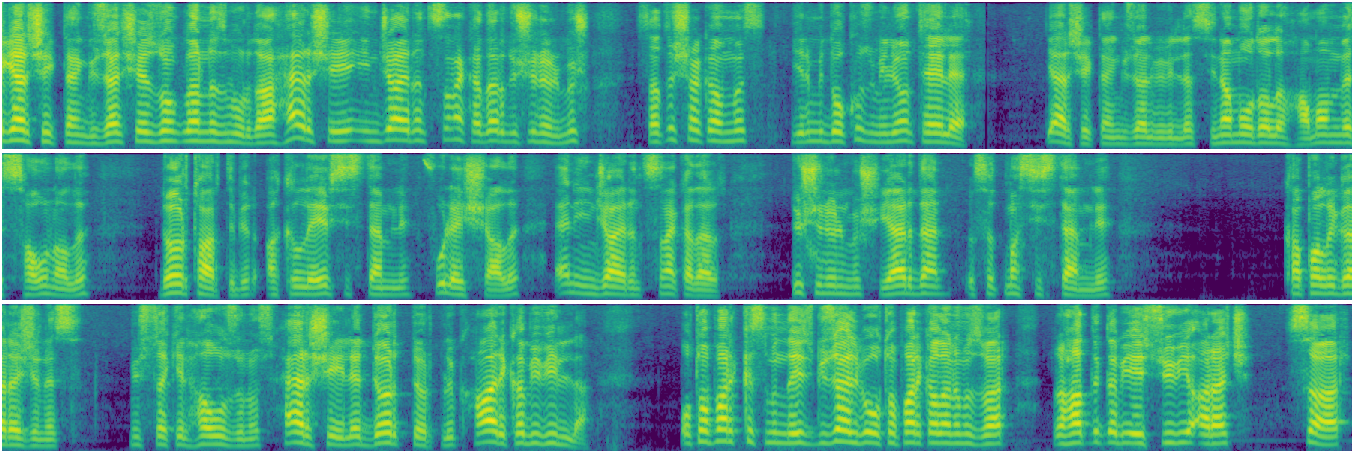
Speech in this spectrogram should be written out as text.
gerçekten güzel. Şezlonglarınız burada. Her şeyi ince ayrıntısına kadar düşünülmüş. Satış rakamımız 29 milyon TL. Gerçekten güzel bir villa. Sinema odalı, hamam ve saunalı. 4 artı 1 akıllı ev sistemli, full eşyalı. En ince ayrıntısına kadar düşünülmüş. Yerden ısıtma sistemli. Kapalı garajınız, müstakil havuzunuz her şeyle dört dörtlük harika bir villa. Otopark kısmındayız. Güzel bir otopark alanımız var. Rahatlıkla bir SUV araç sığar.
